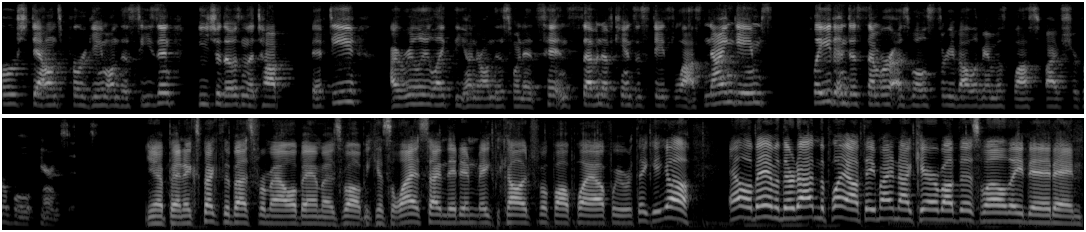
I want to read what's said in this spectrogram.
first downs per game on this season, each of those in the top 50, I really like the under on this one. It's hit in seven of Kansas State's last nine games, played in December, as well as three of Alabama's last five Sugar Bowl appearances. Yep, and expect the best from Alabama as well, because the last time they didn't make the college football playoff, we were thinking, oh, Alabama, they're not in the playoff. They might not care about this. Well, they did, and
